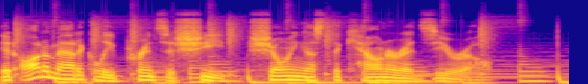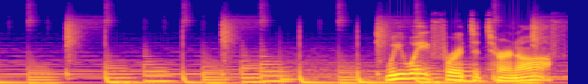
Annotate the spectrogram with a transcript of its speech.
It automatically prints a sheet showing us the counter at zero. We wait for it to turn off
